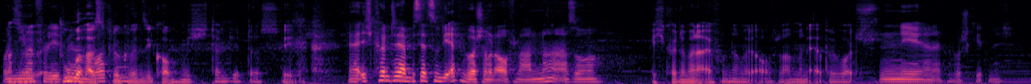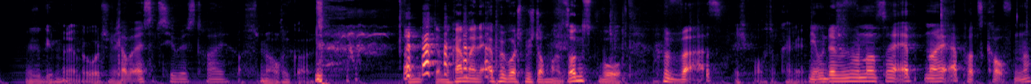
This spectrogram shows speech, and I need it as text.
Und Also, niemand verliert du hast. Glück, wenn sie kommt. Mich tangiert das wenig. Ja, ich könnte ja bis jetzt nur die Apple Watch damit aufladen, ne? Also, Ich könnte mein iPhone damit aufladen, meine Apple Watch. nee, eine Apple Watch geht nicht. Wieso geht meine Apple Watch nicht? Ich glaube erst ab Series 3. Das ist mir auch egal. dann, dann kann meine Apple Watch mich doch mal sonst wo. Was? Ich brauche doch keine Apple Nee, und dann müssen wir noch neue, App, neue AirPods kaufen, ne?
